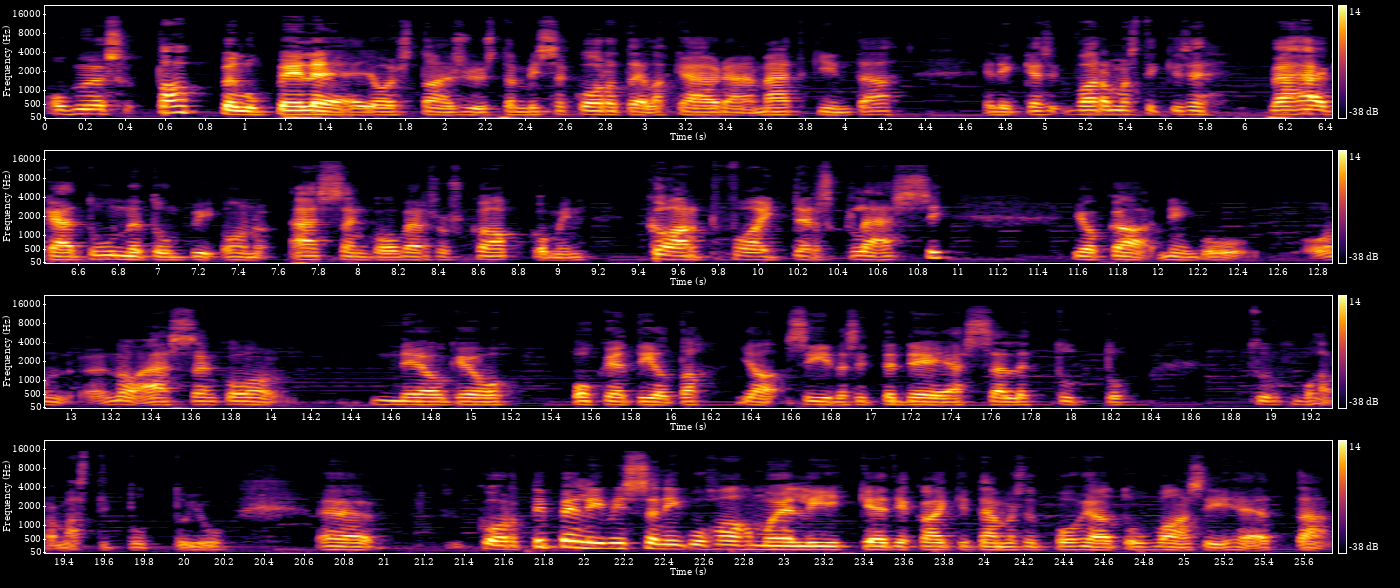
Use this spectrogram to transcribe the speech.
on myös tappelupelejä joistain syystä, missä korteilla käydään mätkintää. Eli varmastikin se vähäkään tunnetumpi on SNK versus Capcomin Card Fighters Classi, joka niin kuin, on no, SNK Neo Geo Pocketilta ja siitä sitten DSlle tuttu, tu, varmasti tuttu juu. Ö, korttipeli, missä niin kuin, hahmojen liikkeet ja kaikki tämmöiset pohjautuu vaan siihen, että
